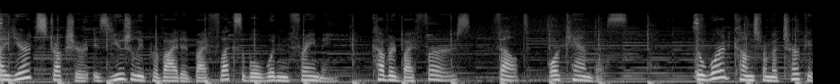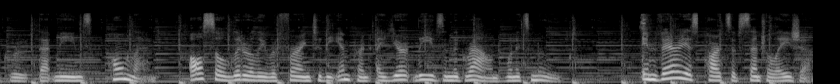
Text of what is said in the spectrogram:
A yurt structure is usually provided by flexible wooden framing, covered by furs, felt, or canvas. The word comes from a Turkic root that means homeland, also literally referring to the imprint a yurt leaves in the ground when it's moved. In various parts of Central Asia,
